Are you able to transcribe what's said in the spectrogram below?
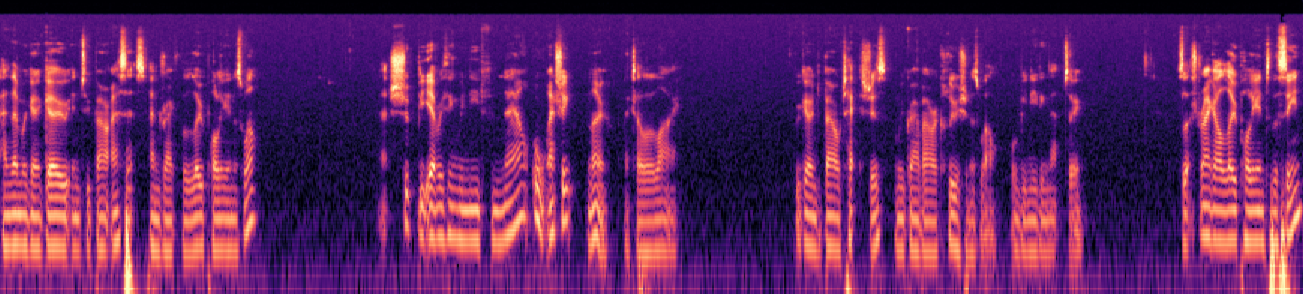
And then we're going to go into barrel assets and drag the low poly in as well. That should be everything we need for now. Oh, actually, no, I tell a lie. We go into barrel textures and we grab our occlusion as well. We'll be needing that too. So let's drag our low poly into the scene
